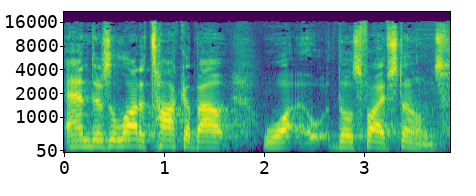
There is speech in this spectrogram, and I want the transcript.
And there's a lot of talk about those five stones.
